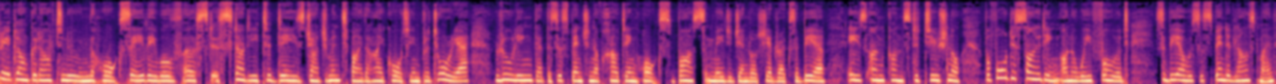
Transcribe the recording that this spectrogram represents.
Three o'clock, good afternoon. The Hawks say they will first study today's judgment by the High Court in Pretoria, ruling that the suspension of Gauteng Hawks boss, Major General Shadrack Sibiya, is unconstitutional before deciding on a way forward. Sibiya was suspended last month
